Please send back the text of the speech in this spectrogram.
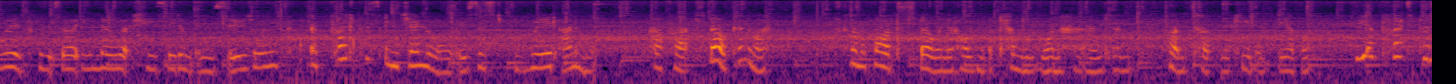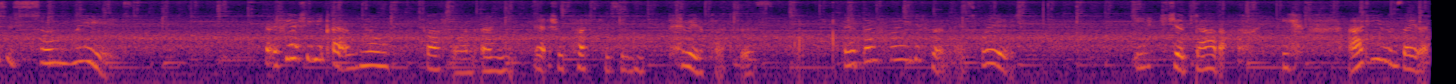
weird because it's like you never actually see them in zoos or anything. A platypus in general is just a weird animal. I spell, can I? It's kind of hard to spell when you're holding a camera with one hand and trying to type the keyboard with the other. But yeah, platypus is so weird. If you actually look at a real life one and the actual platypus and period platypus, they're both very different. It's weird. Ichidara. How do you even say that?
